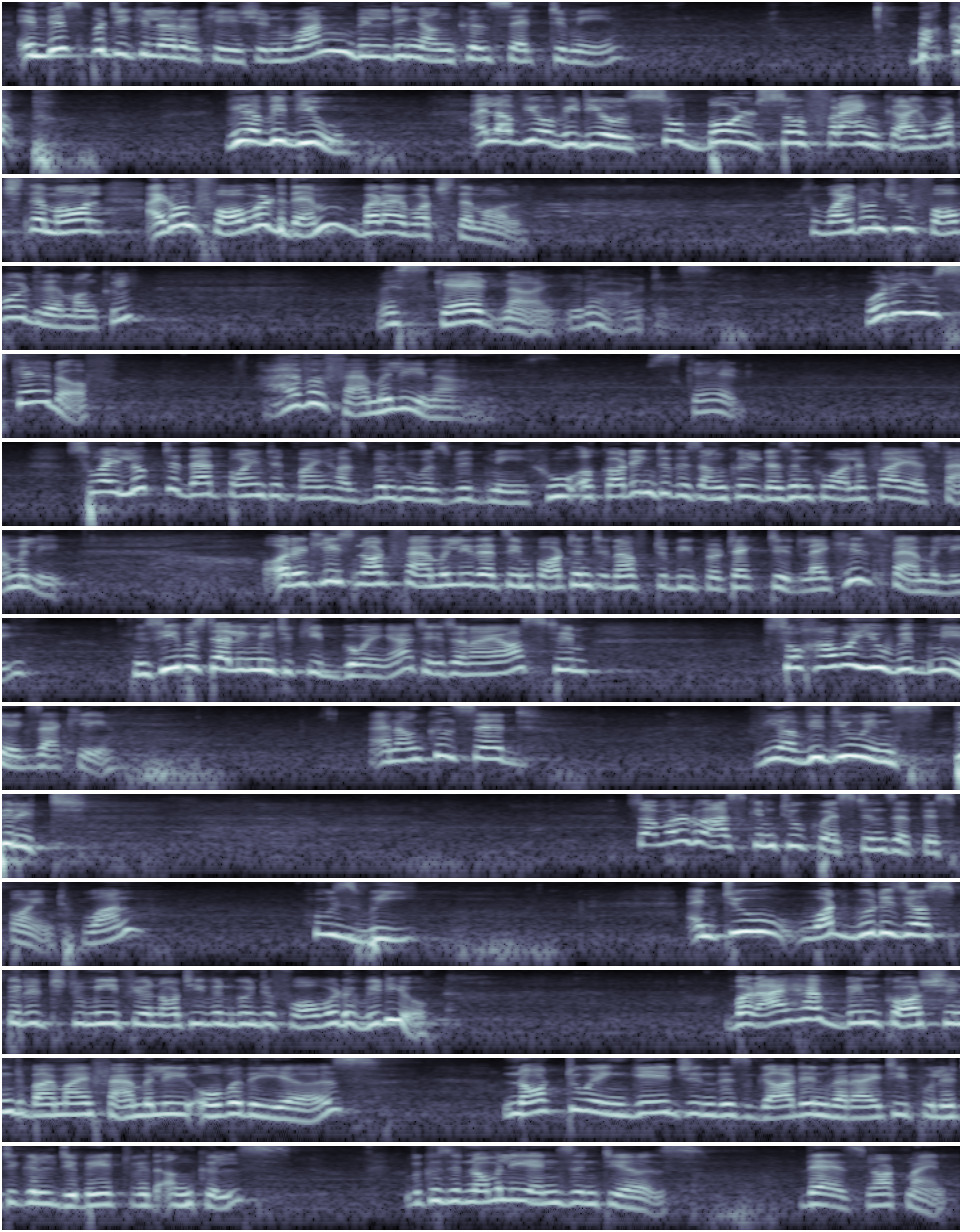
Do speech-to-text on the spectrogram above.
In this particular occasion, one building uncle said to me, Buck up. We are with you. I love your videos, so bold, so frank. I watch them all. I don't forward them, but I watch them all. So why don't you forward them, uncle? We're scared now. You know how it is. What are you scared of? I have a family now. I'm scared. So I looked at that point at my husband who was with me, who, according to this uncle, doesn't qualify as family. Or at least not family that's important enough to be protected, like his family. Because he was telling me to keep going at it, and I asked him, So, how are you with me exactly? And uncle said, We are with you in spirit. So, I wanted to ask him two questions at this point. One, who's we? And two, what good is your spirit to me if you're not even going to forward a video? But I have been cautioned by my family over the years not to engage in this garden variety political debate with uncles because it normally ends in tears. Theirs, not mine.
